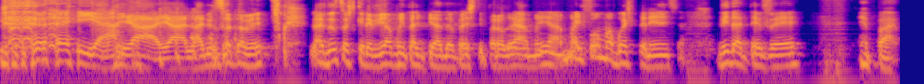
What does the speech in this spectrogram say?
yeah. Yeah, yeah. Ladilson também. Ladilson escrevia muitas piadas para este programa. Yeah. Mas foi uma boa experiência. Vida TV, epa,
